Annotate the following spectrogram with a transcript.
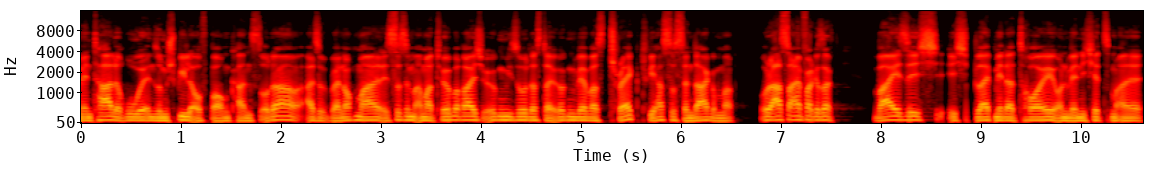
mentale Ruhe in so einem Spiel aufbauen kannst, oder? Also, weil nochmal, ist es im Amateurbereich irgendwie so, dass da irgendwer was trackt? Wie hast du es denn da gemacht? Oder hast du einfach gesagt, weiß ich, ich bleib mir da treu und wenn ich jetzt mal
